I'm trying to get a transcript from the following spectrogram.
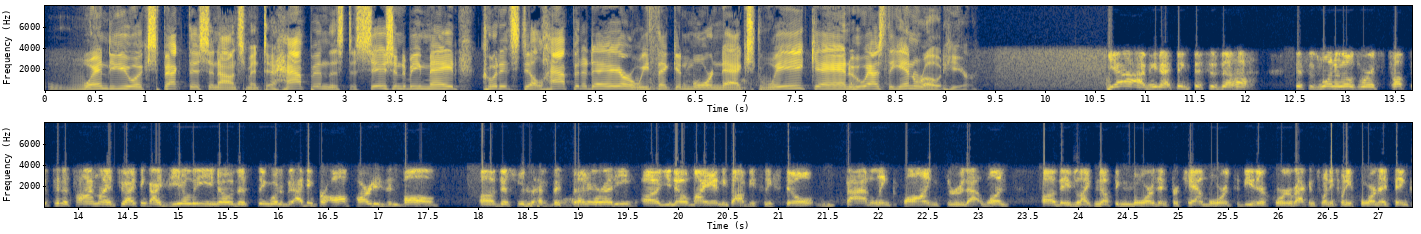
When do you expect this announcement to happen, this decision to be made? Could it still happen today, or are we thinking more next week? And who has the inroad here? Yeah, I mean, I think this is a this is one of those where it's tough to pin a timeline to. I think ideally, you know, this thing would have been. I think for all parties involved, uh, this would have been done already. Uh, you know, Miami's obviously still battling, clawing through that one. Uh, they'd like nothing more than for Cam Ward to be their quarterback in 2024, and I think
